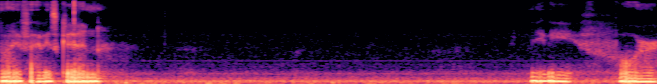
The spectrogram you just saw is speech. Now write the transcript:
Five, five is good. Maybe four.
